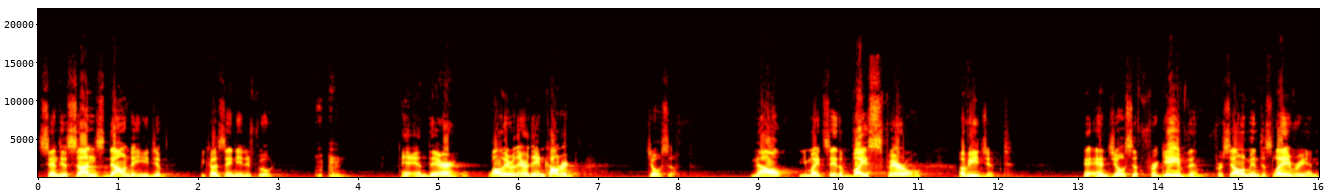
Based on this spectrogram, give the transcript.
send his sons down to Egypt because they needed food. and there, while they were there, they encountered Joseph. Now, you might say the vice Pharaoh of Egypt. And Joseph forgave them for selling them into slavery. And,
